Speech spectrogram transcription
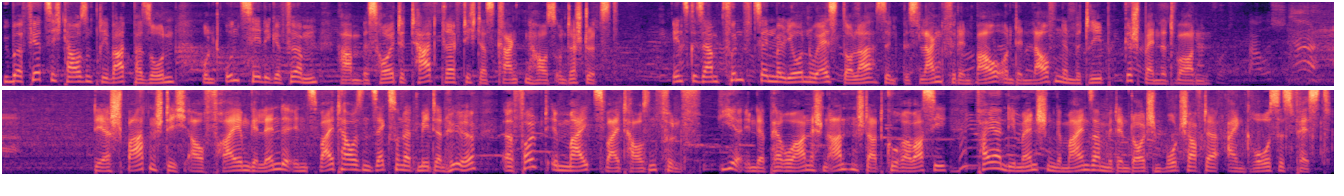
Über 40.000 Privatpersonen und unzählige Firmen haben bis heute tatkräftig das Krankenhaus unterstützt. Insgesamt 15 Millionen US-Dollar sind bislang für den Bau und den laufenden Betrieb gespendet worden. Der Spatenstich auf freiem Gelände in 2600 Metern Höhe erfolgt im Mai 2005. Hier in der peruanischen Andenstadt Curawasi feiern die Menschen gemeinsam mit dem deutschen Botschafter ein großes Fest.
